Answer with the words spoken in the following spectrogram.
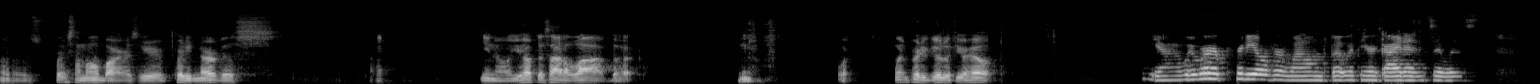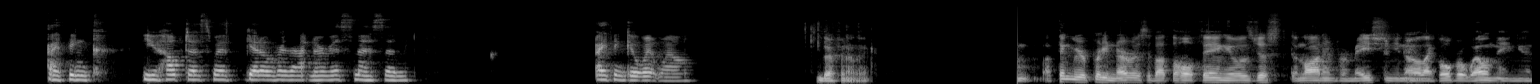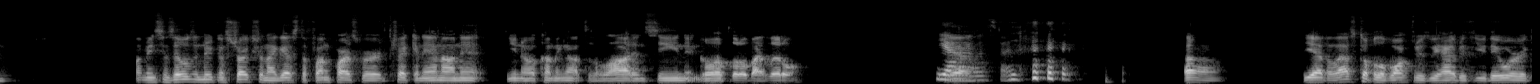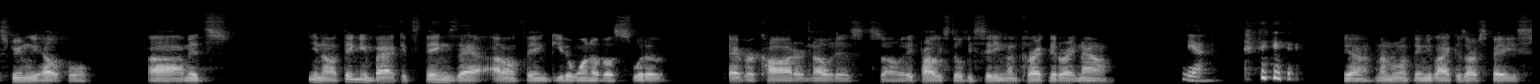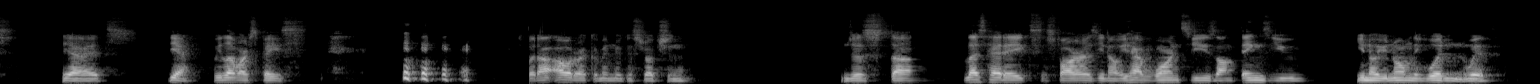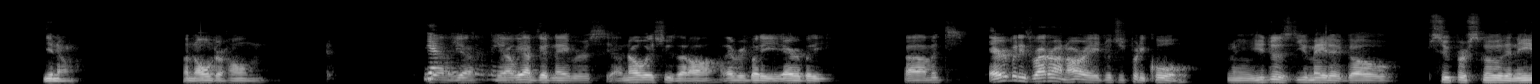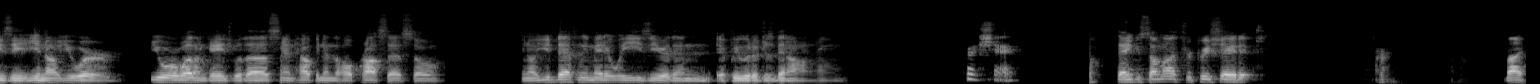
Uh, first time home buyers, were pretty nervous. You know, you helped us out a lot, but you know, what went pretty good with your help. Yeah, we were pretty overwhelmed, but with your guidance, it was, I think you helped us with get over that nervousness and I think it went well. Definitely. I think we were pretty nervous about the whole thing. It was just a lot of information, you know, like overwhelming. And I mean, since it was a new construction, I guess the fun parts were checking in on it, you know, coming out to the lot and seeing it go up little by little. Yeah, Yeah. that was fun. Uh, yeah, the last couple of walkthroughs we had with you, they were extremely helpful. Um, it's, you know, thinking back, it's things that I don't think either one of us would have ever caught or noticed. So they'd probably still be sitting uncorrected right now. yeah. Yeah, number one thing we like is our space. Yeah, it's yeah, we love our space. But I, I would recommend new construction. Just uh, less headaches as far as you know. You have warranties on things you you know you normally wouldn't with you know an older home. Yeah, Yeah, we yeah, have good yeah. We have neighbors. good neighbors. Yeah, no issues at all. Everybody, everybody. Um, it's everybody's right around our age, which is pretty cool. I mean, you just you made it go super smooth and easy. You know, you were you were well engaged with us and helping in the whole process. So, you know, you definitely made it way easier than if we would have just been on our own. For sure. Thank you so much. We appreciate it. Bye.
